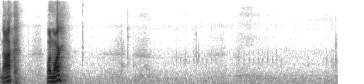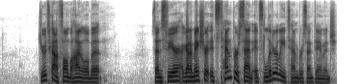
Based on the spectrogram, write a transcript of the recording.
Knock. One more. Druid's kind of falling behind a little bit. Zen Sphere. I gotta make sure it's 10%. It's literally 10% damage.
